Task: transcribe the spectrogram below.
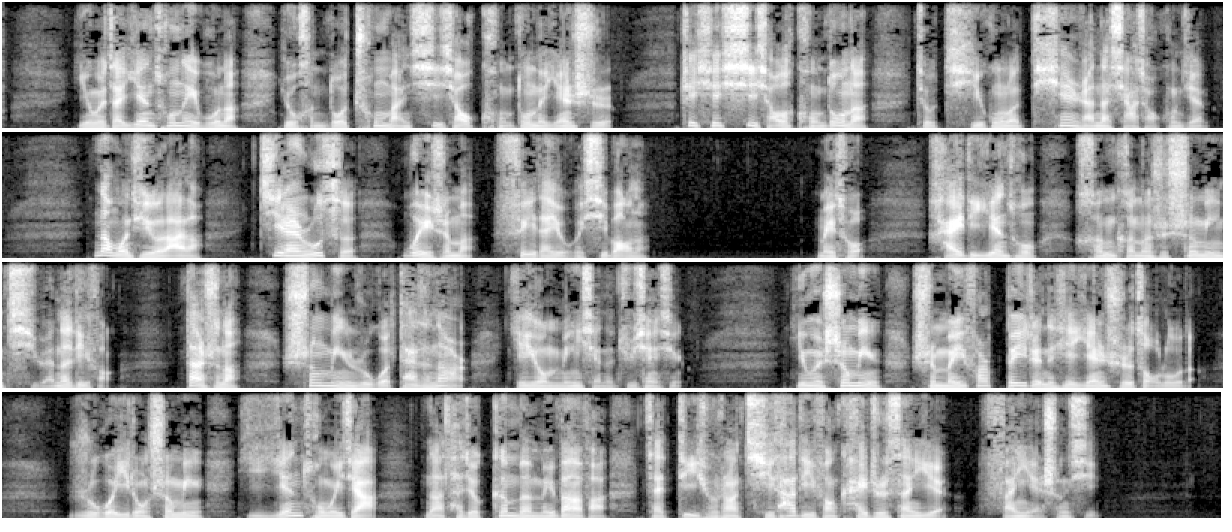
因为在烟囱内部呢，有很多充满细小孔洞的岩石。这些细小的孔洞呢，就提供了天然的狭小空间。那问题就来了，既然如此，为什么非得有个细胞呢？没错，海底烟囱很可能是生命起源的地方。但是呢，生命如果待在那儿，也有明显的局限性，因为生命是没法背着那些岩石走路的。如果一种生命以烟囱为家，那它就根本没办法在地球上其他地方开枝散叶、繁衍生息。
